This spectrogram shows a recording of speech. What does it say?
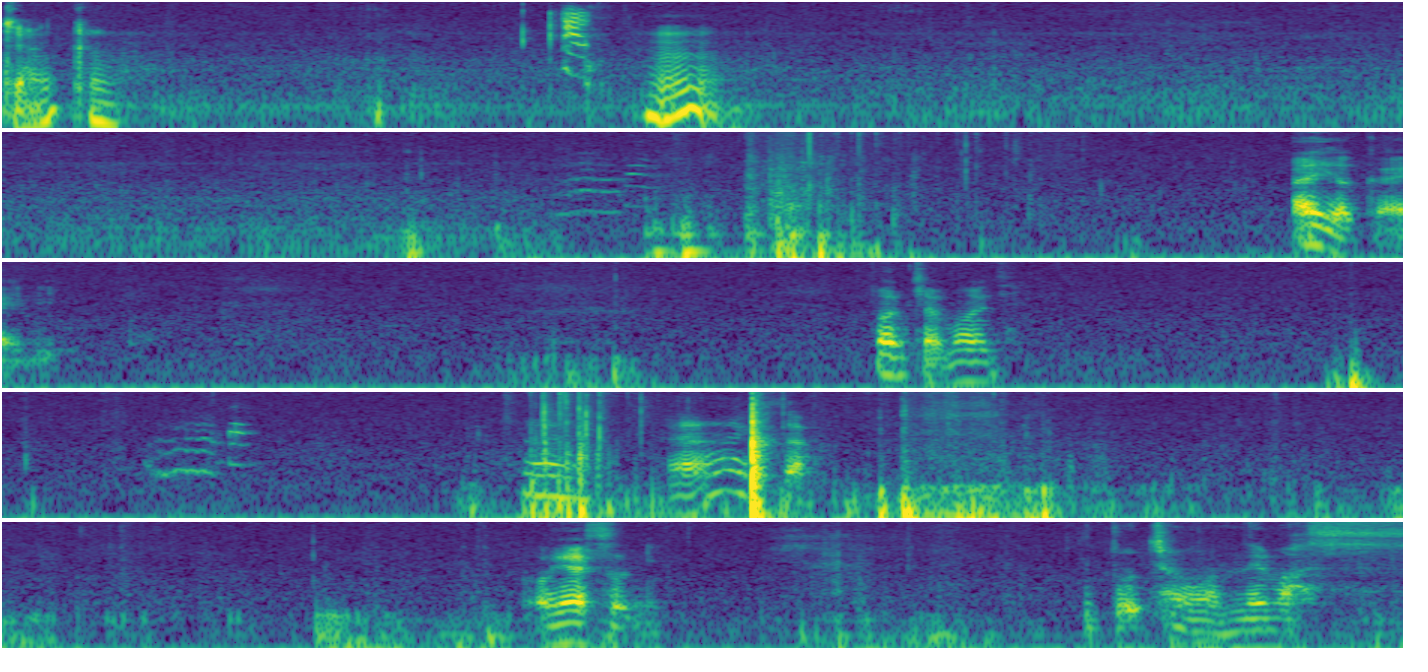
じゃんくんうんはいおかえりポンちゃんもおいではいはい来たおやすみ。父ちゃんは寝ます。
